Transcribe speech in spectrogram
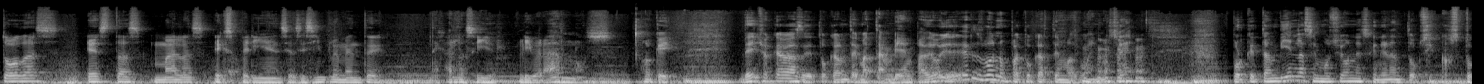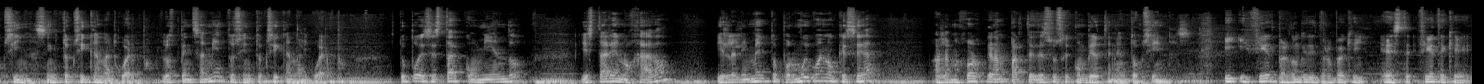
todas estas malas experiencias y simplemente dejarlas ir, liberarnos? Ok. De hecho, acabas de tocar un tema también, padre. Oye, eres bueno para tocar temas buenos, ¿eh? Porque también las emociones generan tóxicos, toxinas, intoxican al cuerpo. Los pensamientos intoxican al cuerpo. Tú puedes estar comiendo y estar enojado y el alimento, por muy bueno que sea, a lo mejor gran parte de eso se convierten en toxinas. Y, fíjate, perdón que te interrumpa aquí, este, fíjate que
